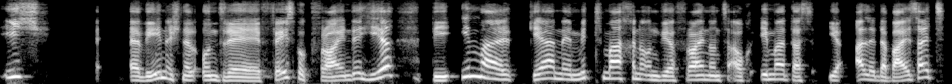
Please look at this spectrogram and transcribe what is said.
ich erwähne schnell unsere Facebook-Freunde hier, die immer gerne mitmachen und wir freuen uns auch immer, dass ihr alle dabei seid.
